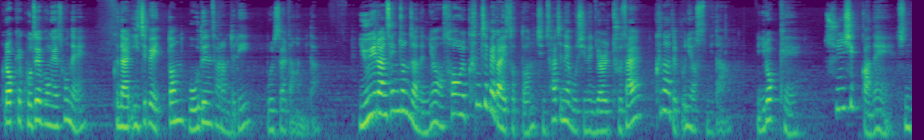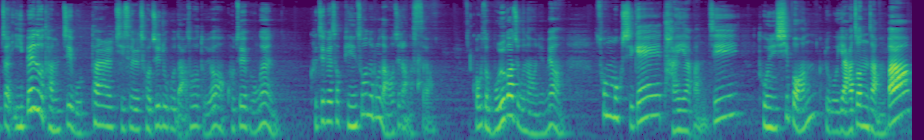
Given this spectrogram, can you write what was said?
그렇게 고재봉의 손에 그날 이 집에 있던 모든 사람들이 몰살당합니다. 유일한 생존자는요, 서울 큰 집에 가 있었던 지금 사진에 보시는 12살 큰아들 뿐이었습니다. 이렇게 순식간에 진짜 입에도 담지 못할 짓을 저지르고 나서도요, 고재봉은 그 집에서 빈손으로 나오질 않았어요. 거기서 뭘 가지고 나오냐면, 손목시계, 다이아 반지, 돈 10원, 그리고 야전 잠바,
